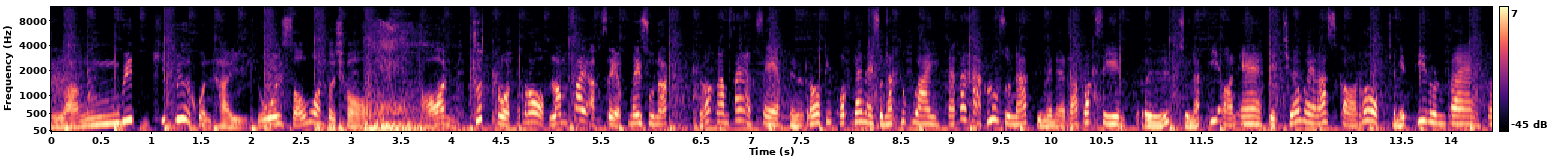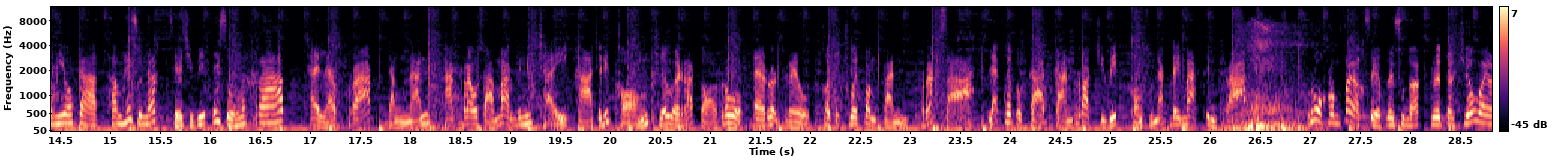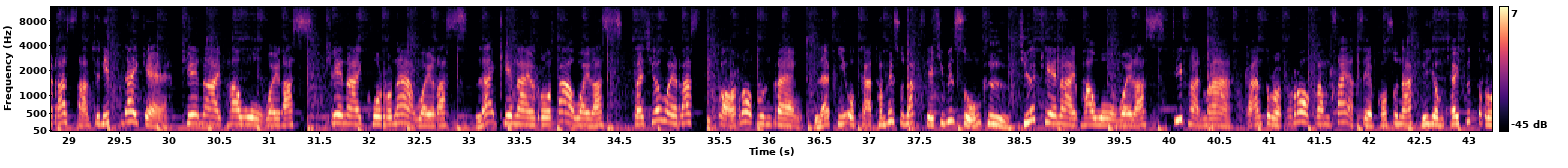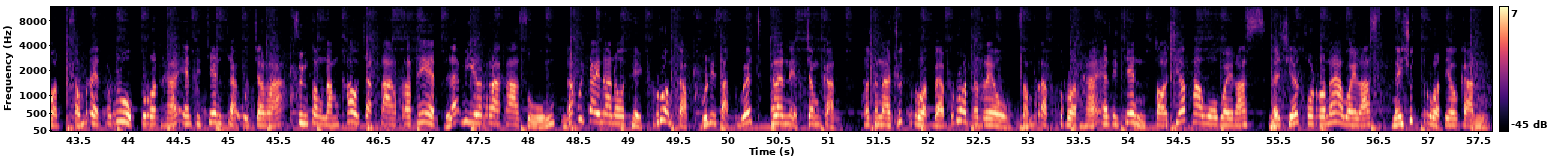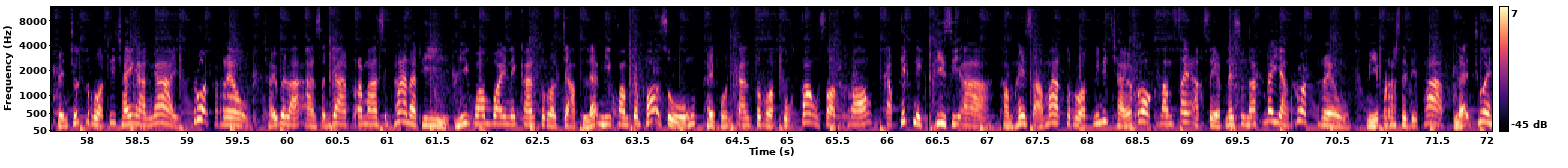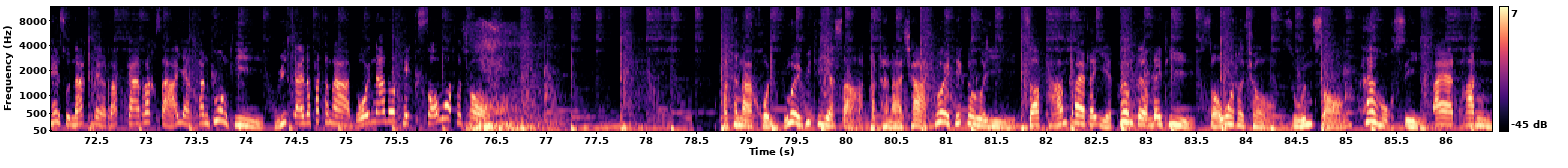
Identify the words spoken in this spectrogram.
พลังวิทย์คิดเพื่อคนไทย โดย สวทช ตอนชุดตรวจโรคลำไส้อักเสบในสุนัข โรคลำไส้อักเสบเป็นโรคที่พบได้ในสุนัขทุกวัย แต่ถ้าหากลูกสุนัขที่ไม่ได้รับวัคซีน หรือสุนัขที่อ่อนแอติดเชื้อไวรัสก่อโรค ชนิดที่รุนแรง ก็มีโอกาสทำให้สุนัขเสียชีวิตได้สูงนะครับ ใช่แล้วครับ ดังนั้นหากเราสามารถวินิจฉัยหาชนิดของเชื้อไวรัสก่อโรคได้รวดเร็ว ก็จะช่วยป้องกัน รักษา และเพิ่มโอกาสการรอดชีวิตของสุนัขได้มากขึ้นครับ โรคลำไส้อักเสบในสุนัขเกิดจากเชื้อไวรัส 3 ชนิดได้แก่ canine parvovirus canine coronavirus และ canine rotavirus แต่เชื้อไวรัสที่ก่อโรครุนแรง และมีโอกาสทำให้สุนัขเสียชีวิตสูงคือ เชื้อ canine parvovirus ที่ผ่านมาการตรวจโรคลำไส้อักเสบของสุนัขนิยมใช้ชุดตรวจสำเร็จรูปตรวจหาแอนติเจนจากอุจจาระ ซึ่งต้องนำเข้าจากต่างประเทศ และมีราคาสูง นักวิจัยนาโนเทคร่วมกับบริษัทเวสต์แพลเน็ตจำกัด พัฒนาชุดตรวจแบบรวดเร็วสำหรับตรวจหาแอนติเจน ต่อเชื้อพาร์โวไวรัส และเชื้อโคโรนาไวรัสในชุดตรวจเดียวกัน เป็นชุดตรวจที่ใช้งานง่าย รวดเร็ว ใช้เวลาอ่านสัญญาณประมาณ 15 นาที มีความไวในการตรวจจับ และมีความจำเพาะสูง ให้ผลการตรวจถูกต้องสอดคล้องกับเทคนิค PCR ทำให้สามารถตรวจวินิจฉัยโรคลำไส้อักเสบในสุนัขได้อย่างรวดเร็ว มีประสิทธิภาพ และช่วยให้สุนัขได้รับการรักษาอย่างทันท่วงที วิจัยและพัฒนาโดยนาโนเทค สวทชพัฒนาคนด้วยวิทยาศาสตร์ พัฒนาชาติด้วยเทคโนโลยี สอบถามรายละเอียดเพิ่มเติมได้ที่ สวทช 02 564 8000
